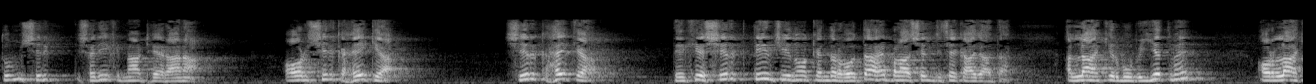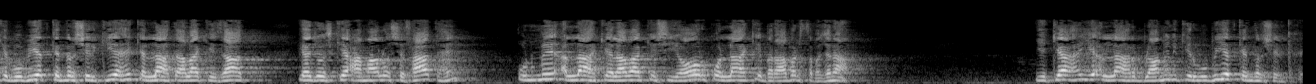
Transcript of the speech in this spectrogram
تم شرک، شریک نہ ٹھہرانا۔ اور شرک ہے کیا؟ شرک ہے کیا؟ دیکھیے، شرک تین چیزوں کے اندر ہوتا ہے، بڑا شرک جسے کہا جاتا ہے۔ اللہ کی ربوبیت میں اور اللہ کی ربوبیت کے اندر شرک یہ ہے کہ اللہ تعالیٰ کی ذات یا جو اس کے اعمال و صفات ہیں، ان میں اللہ کے علاوہ کسی اور کو اللہ کے برابر سمجھنا۔ یہ کیا ہے؟ یہ اللہ رب العالمین کی ربوبیت کے اندر شرک ہے۔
